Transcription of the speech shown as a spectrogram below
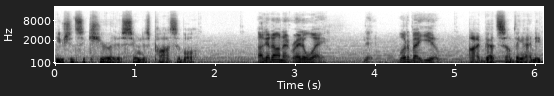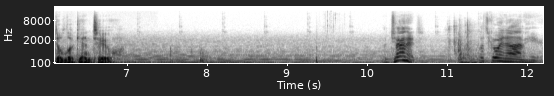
You should secure it as soon as possible. I'll get on it right away. What about you? I've got something I need to look into. Lieutenant, what's going on here?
